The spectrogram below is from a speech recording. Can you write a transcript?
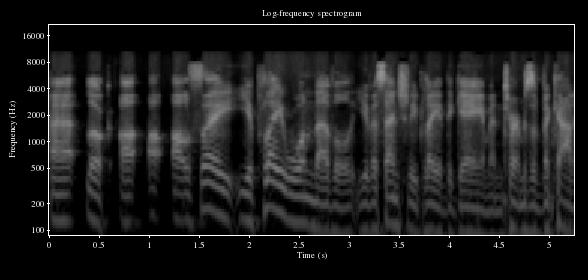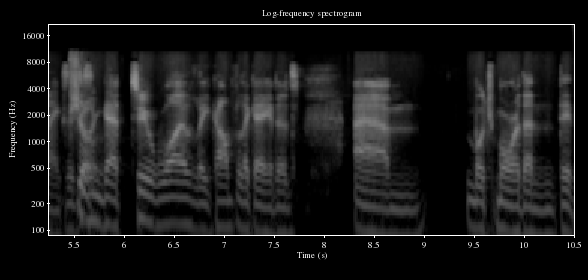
Uh, look, I, will say you play one level, you've essentially played the game in terms of mechanics. It sure. doesn't get too wildly complicated. Um, much more than the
